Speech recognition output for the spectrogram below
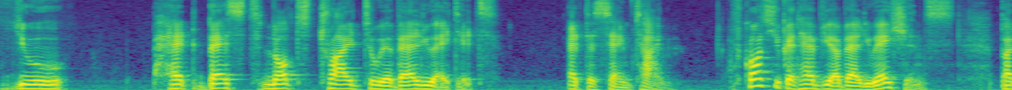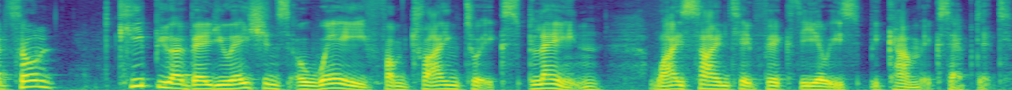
you had best not try to evaluate it at the same time. Of course, you can have your evaluations, but don't keep your evaluations away from trying to explain why scientific theories become accepted.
